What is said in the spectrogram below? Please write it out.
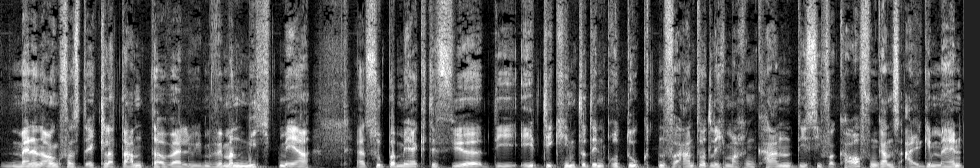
in meinen Augen fast eklatanter, weil wenn man nicht mehr äh, Supermärkte für die Ethik hinter den Produkten verantwortlich machen kann, die sie verkaufen, ganz allgemein,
